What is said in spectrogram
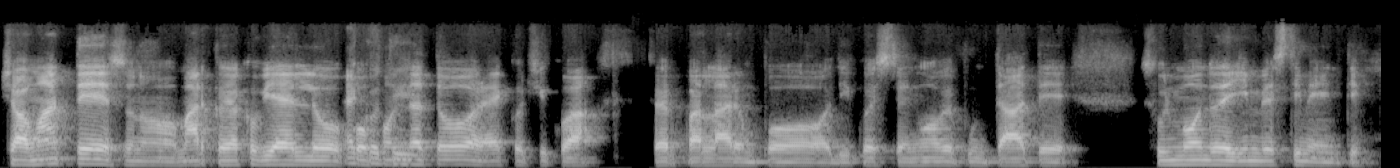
Ciao Matte, sono Marco Iacoviello, Eccoti. cofondatore, eccoci qua per parlare un po' di queste nuove puntate sul mondo degli investimenti.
